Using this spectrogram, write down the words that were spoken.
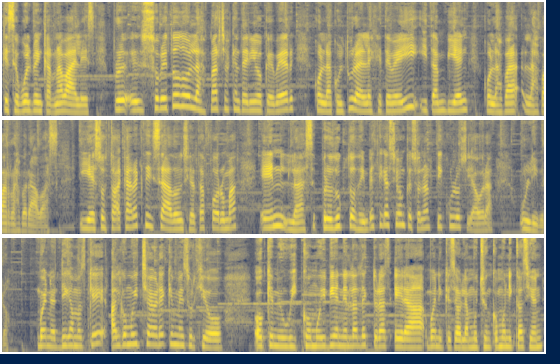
que se vuelven carnavales, eh, sobre todo las marchas que han tenido que ver con la cultura LGTBI y también con las, ba- las barras bravas. Y eso está caracterizado en cierta forma en los productos de investigación, que son artículos y ahora un libro. Bueno, digamos que algo muy chévere que me surgió o que me ubicó muy bien en las lecturas era, bueno, y que se habla mucho en comunicación,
